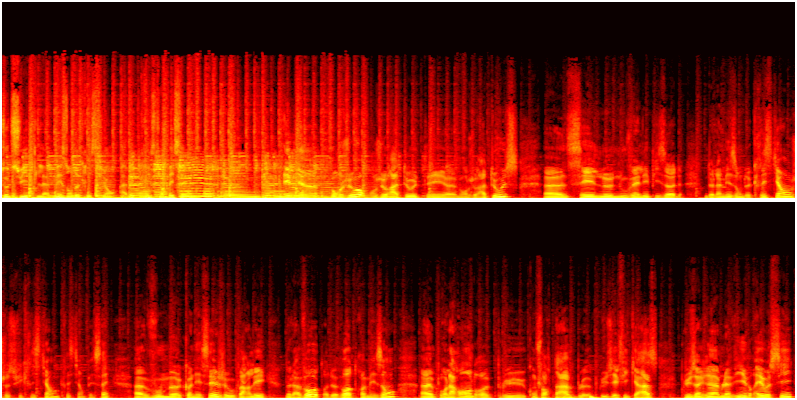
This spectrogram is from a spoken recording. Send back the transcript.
Tout de suite, la maison de Christian avec Christian Pesset. Eh bien, bonjour, bonjour à toutes et euh, bonjour à tous. Euh, c'est le nouvel épisode de la maison de Christian. Je suis Christian, Christian Pesset. Euh, vous me connaissez, je vais vous parler de la vôtre, de votre maison, pour la rendre plus confortable, plus efficace, plus agréable à vivre et aussi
